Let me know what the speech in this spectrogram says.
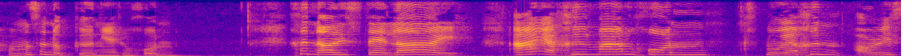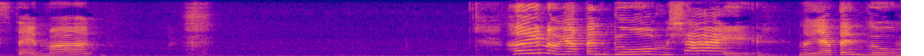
เพราะมันสนุกเกินไงทุกคน ขึ้นออริสเตเลย อะอยากขึ้นมากทุกคน หนูอยากขึ้นออริสเตทมาก เฮ้ย หนูอยากเต้นบลูมใช่ หนูอยากเต้นบลูม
